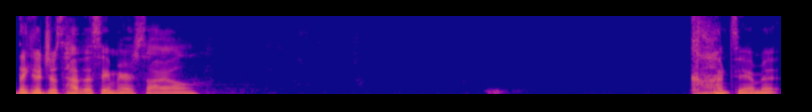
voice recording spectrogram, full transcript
They could just have the same hairstyle. God damn it.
